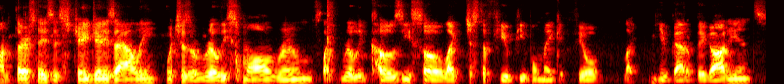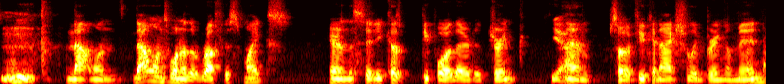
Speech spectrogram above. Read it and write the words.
on Thursdays it's JJ's Alley, which is a really small room. It's like really cozy, so like just a few people make it feel like you've got a big audience. hmm And that one, that one's one of the roughest mics here in the city because people are there to drink. Yeah. And so if you can actually bring them in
